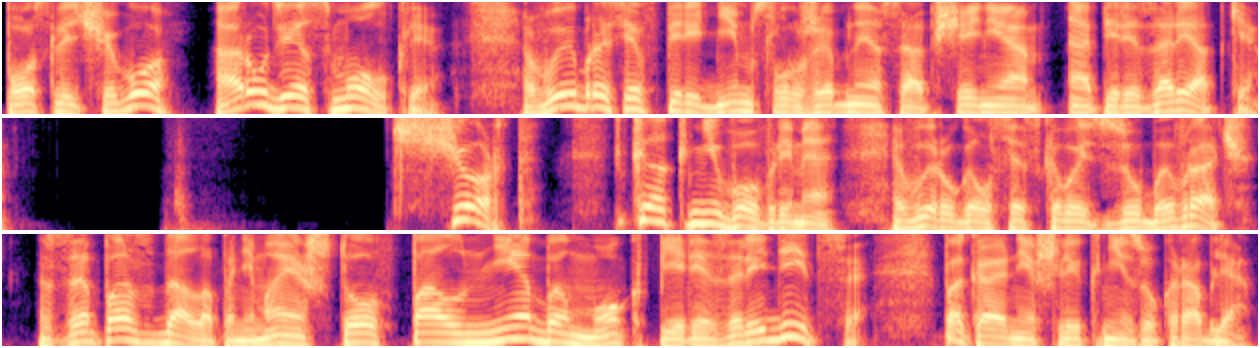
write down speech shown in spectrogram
после чего орудия смолкли, выбросив перед ним служебное сообщение о перезарядке. «Черт! Как не вовремя!» — выругался сквозь зубы врач. Запоздало, понимая, что вполне бы мог перезарядиться, пока они шли к низу корабля.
